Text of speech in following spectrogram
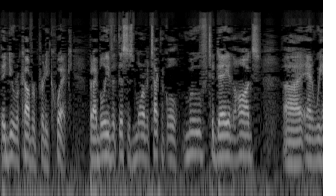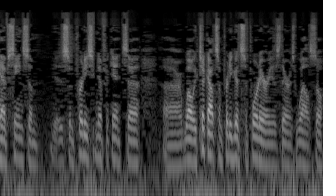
they do recover pretty quick. But I believe that this is more of a technical move today in the hogs, uh, and we have seen some some pretty significant. Uh, uh, well, we took out some pretty good support areas there as well. So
